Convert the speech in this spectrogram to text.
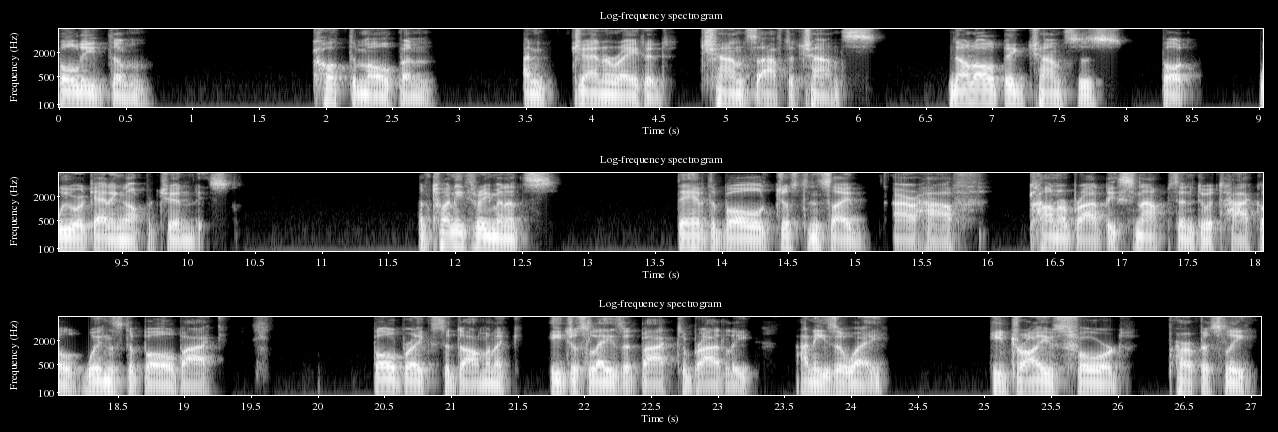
bullied them, cut them open, and generated chance after chance. Not all big chances, but we were getting opportunities. On 23 minutes, they have the ball just inside our half. Conor Bradley snaps into a tackle, wins the ball back, Ball breaks to Dominik. He just lays it back to Bradley and he's away. He drives forward purposely,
